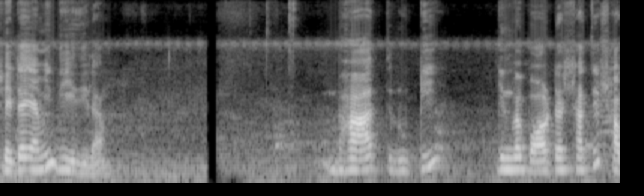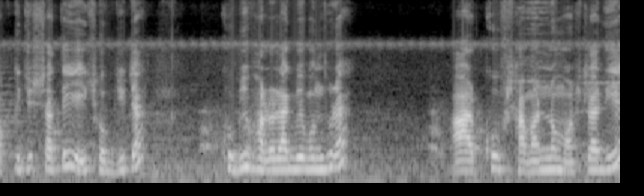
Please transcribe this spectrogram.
সেটাই আমি দিয়ে দিলাম। ভাত, রুটি কিংবা পরোটার সাথে সব কিছুর সাথেই এই সবজিটা খুবই ভালো লাগবে বন্ধুরা। আর খুব সামান্য মশলা দিয়ে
